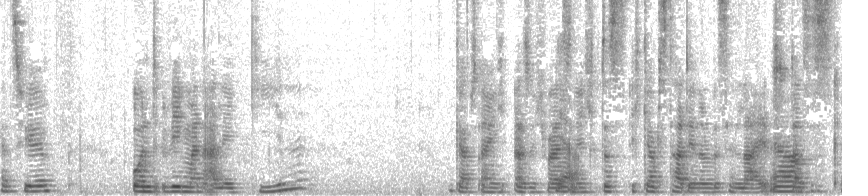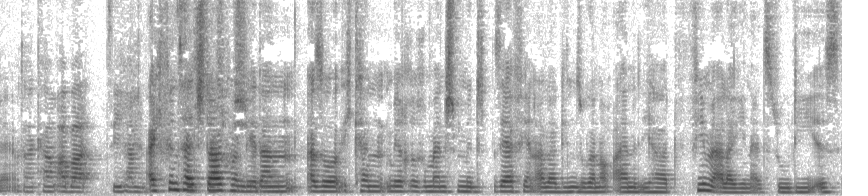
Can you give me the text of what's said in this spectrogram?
ganz viel. Und wegen meiner Allergien gab es eigentlich, also ich weiß ja. nicht, das, ich glaube, es tat ihnen ein bisschen leid, ja, dass es okay. da kam, aber sie haben. Ich finde es halt stark von dir dann, also ich kenne mehrere Menschen mit sehr vielen Allergien, sogar noch eine, die hat viel mehr Allergien als du, die ist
